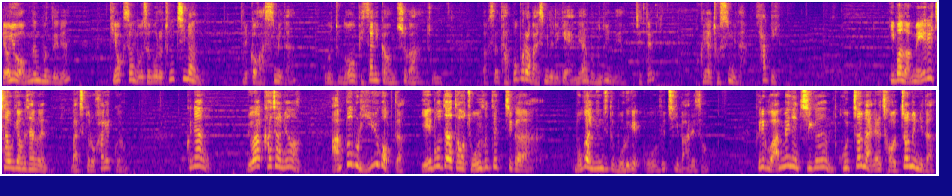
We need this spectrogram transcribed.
여유 없는 분들은 기억성 모습으로 퉁치면 될 것 같습니다. 이거 좀 너무 비싸니까 광추가 좀 막상 다 뽑으라 말씀드리기 애매한 부분도 있네요. 어쨌든 그냥 좋습니다. 사기. 이번 완매 1일차 후기 영상은 마치도록 하겠고요. 그냥 요약하자면 안 뽑을 이유가 없다. 얘보다 더 좋은 선택지가 뭐가 있는지도 모르겠고 솔직히 말해서 그리고 완매는 지금 고점이 아니라 저점입니다.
